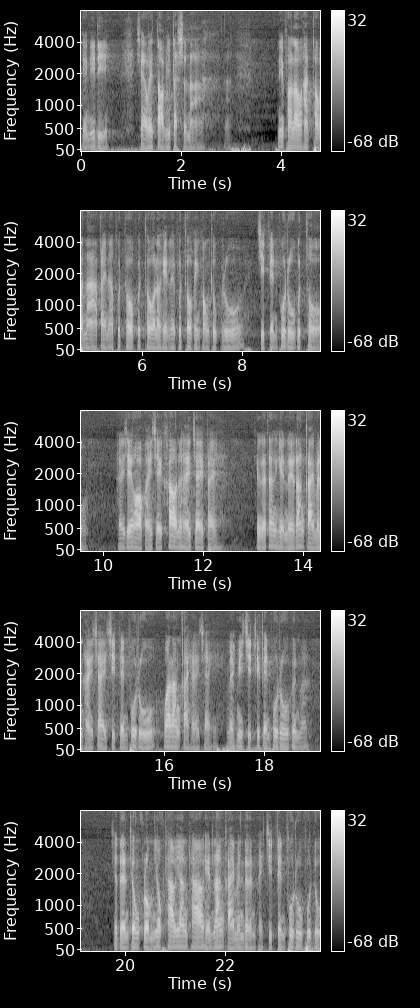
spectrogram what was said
อย่างนี้ดีจะไว้ต่อวิปัสสนานะนี่พอเราหัดภาวนาไปนะพุทโธ พุทโธเราเห็นเลยพุทโธเป็นของถูกรู้ จิตเป็นผู้รู้พุทโธ หายใจออกหายใจเข้านะหายใจไปจนกระทั่งเห็นในร่างกายมันหายใจ จิตเป็นผู้รู้ว่าร่างกายหายใจไหมมีจิตที่เป็นผู้รู้ขึ้นมา จะเดินจงกรมยกเท้าย่างเท้า เห็นร่างกายมันเดินไปจิตเป็นผู้รู้ผู้ดู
